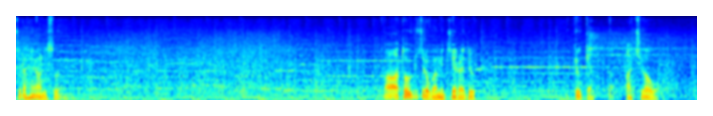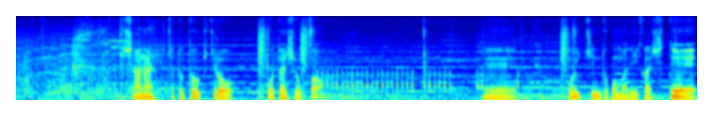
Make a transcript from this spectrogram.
ちら辺ありそうや。ああ東吉郎がめっちゃやられてる。オッケーオッケーあった。あ違うわ。しゃあない。ちょっと東吉郎交代しようか。えー、お市んとこまで行かして。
